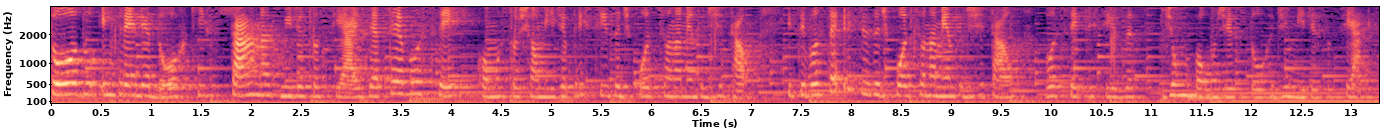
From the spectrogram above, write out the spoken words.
todo empreendedor que está nas mídias sociais e até você, como social media, precisa de posicionamento digital. E se você precisa de posicionamento digital, você precisa de um bom gestor de mídias sociais.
